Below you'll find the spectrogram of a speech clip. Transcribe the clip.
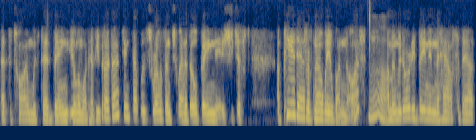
at the time with dad being ill and what have you, but I don't think that was relevant to Annabelle being there. She just appeared out of nowhere one night. Oh. I mean, we'd already been in the house about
